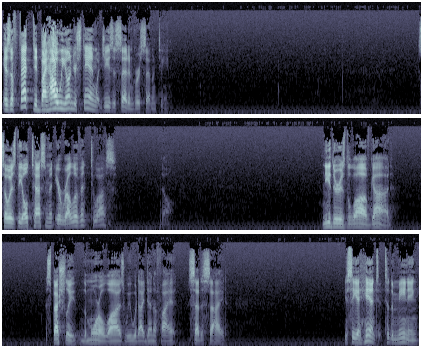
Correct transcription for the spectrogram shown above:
is affected by how we understand what Jesus said in verse 17. So is the Old Testament irrelevant to us? No. Neither is the law of God, especially the moral law as we would identify it, set aside. You see, a hint to the meaning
